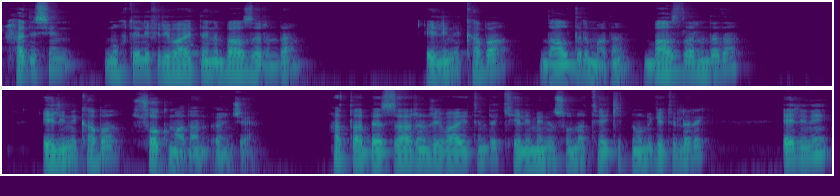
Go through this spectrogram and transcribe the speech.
hadisin muhtelif rivayetlerinin bazılarında elini kaba daldırmadan, bazılarında da elini kaba sokmadan önce. Hatta Bezzar'ın rivayetinde kelimenin sonuna tekit nonu getirilerek elini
